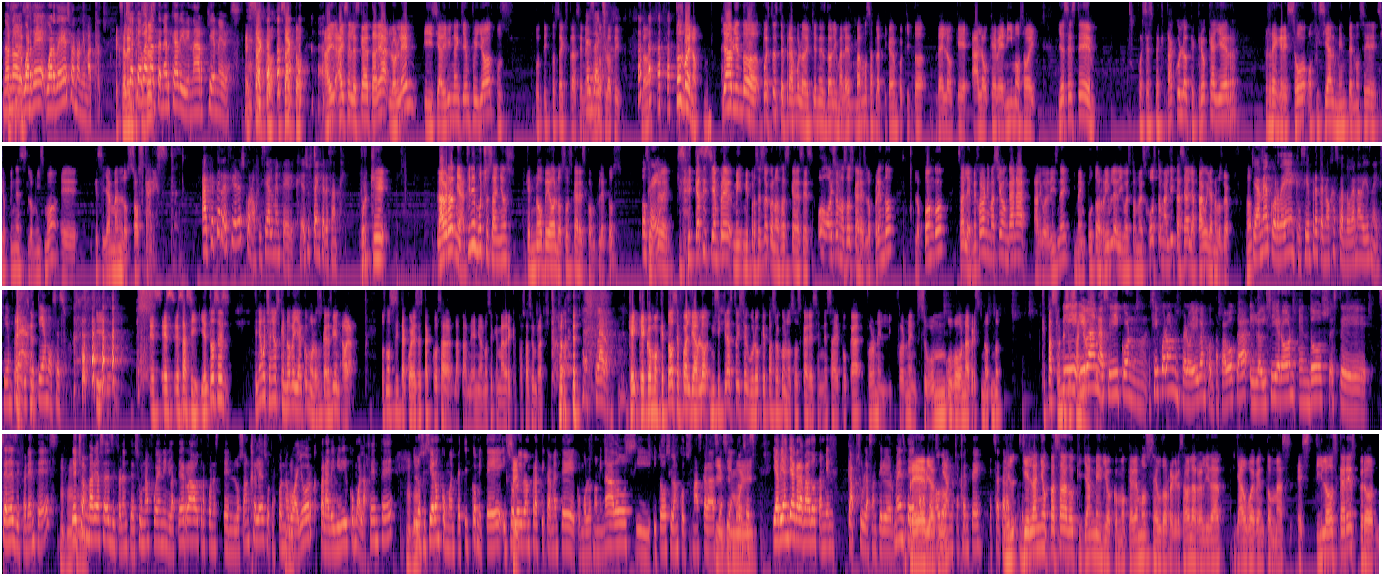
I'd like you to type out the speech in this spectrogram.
no, Así no, es. guardé, guardé su anonimato. Excelente. O sea que van a tener que adivinar quién eres. Exacto, exacto. Ahí, ahí se les queda tarea, lo leen y si adivinan quién fui yo, pues puntitos extras en el mundo floppy. ¿No? Entonces, bueno, ya habiendo puesto este preámbulo de quién es Dolly Malet, vamos a platicar un poquito de lo que a lo que venimos hoy. Y es este, pues, espectáculo que creo que ayer regresó oficialmente, no sé si opines lo mismo, eh, que se llaman los Óscares. ¿A qué te refieres con oficialmente, Eric? Eso está interesante. Porque, la verdad, mira, tiene muchos años que no veo los Óscares completos. Siempre- casi siempre mi, mi proceso con los Óscares es, oh, hoy son los Óscares, lo prendo, lo pongo, sale, mejor animación, gana algo de Disney, y me emputo horrible, digo, esto no es justo, maldita sea, le apago y ya no los veo. ¿no? Ya me acordé que siempre te enojas cuando gana Disney. Siempre discutíamos eso. Y es, es- es así. Y entonces, tenía muchos años que no veía como los Óscares bien. Ahora, pues no sé si te acuerdas de esta cosa, la pandemia, o no sé qué madre que pasó hace un ratito, ¿no? claro. que, que como que todo se fue al diablo. Ni siquiera estoy seguro qué pasó con los Óscares en esa época. Fueron en, fueron en Zoom, hubo una versión. No, no- ¿Qué pasó en esos años? iban así con, sí fueron, pero iban con tapaboca y lo hicieron en dos este, sedes diferentes. De hecho, en varias sedes diferentes. Una fue en Inglaterra, otra fue en, Los Ángeles, otra fue en. Nueva York, para dividir como a la gente. Y los hicieron como en petit comité y solo Sí. iban prácticamente como los nominados y, y todos iban con sus máscaras y, Y- así. y muy- Entonces, y habían ya grabado también cápsulas anteriormente para que Previas, no hubiera ¿no? mucha gente, Y etcétera. el, y el año pasado, que ya medio como que habíamos pseudo regresado a la realidad, ya hubo evento más estilo Óscares, pero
